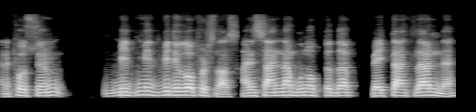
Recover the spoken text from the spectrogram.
hani pozisyonun mid, mid, bir developer'sın aslında. Hani senden bu noktada beklentiler ne?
